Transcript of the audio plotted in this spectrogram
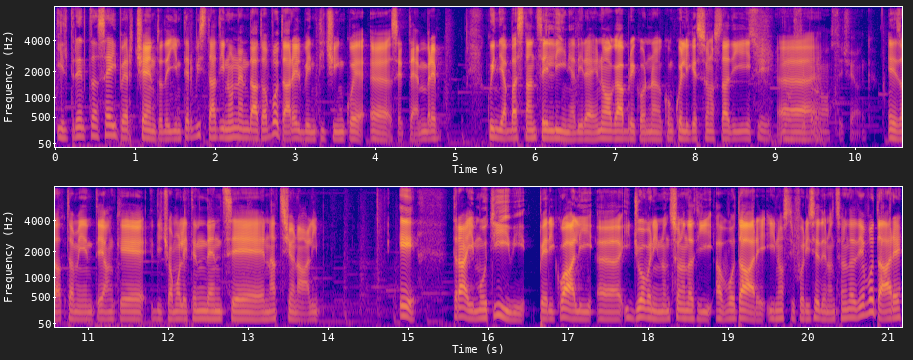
il 36% degli intervistati non è andato a votare il 25 eh, settembre. Quindi abbastanza in linea, direi, no, Gabri, con, con quelli che sono stati Sì, i eh, pronostici anche. esattamente anche, diciamo, le tendenze nazionali. E tra i motivi per i quali eh, i giovani non sono andati a votare, i nostri fuorisede non sono andati a votare,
